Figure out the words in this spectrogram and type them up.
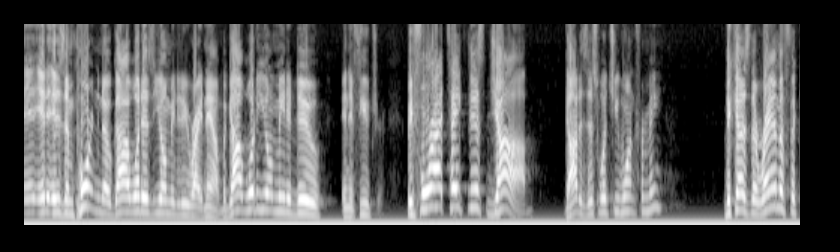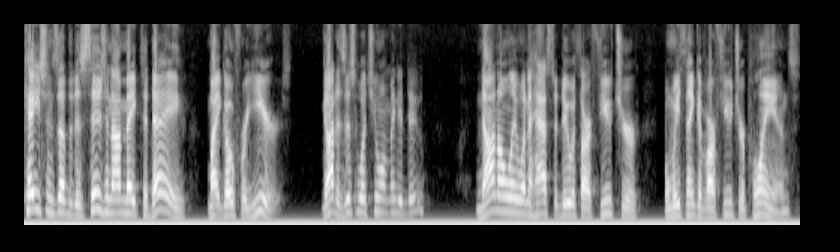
it is important to know, God, what is you want me to do right now? But God, what do you want me to do in the future. Before I take this job, God, is this what you want from me? Because the ramifications of the decision I make today might go for years. God, is this what you want me to do? Not only when it has to do with our future, when we think of our future plans,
